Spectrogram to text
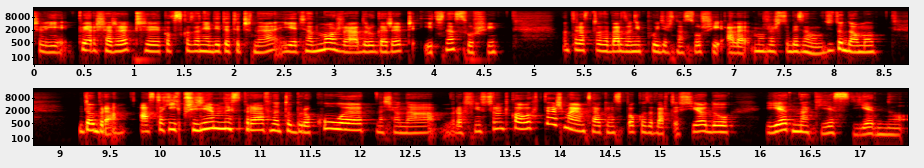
Czyli pierwsza rzecz, jako wskazanie dietetyczne, jedź nad morze, a druga rzecz, idź na sushi. No teraz to za bardzo nie pójdziesz na sushi, ale możesz sobie zamówić do domu. Dobra, a z takich przyziemnych spraw, no to brokuły, nasiona roślin strączkowych też mają całkiem spoko zawartość jodu, jednak jest jedno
